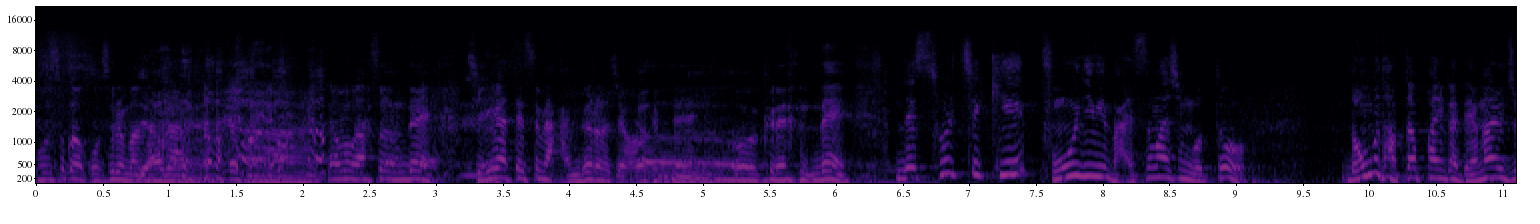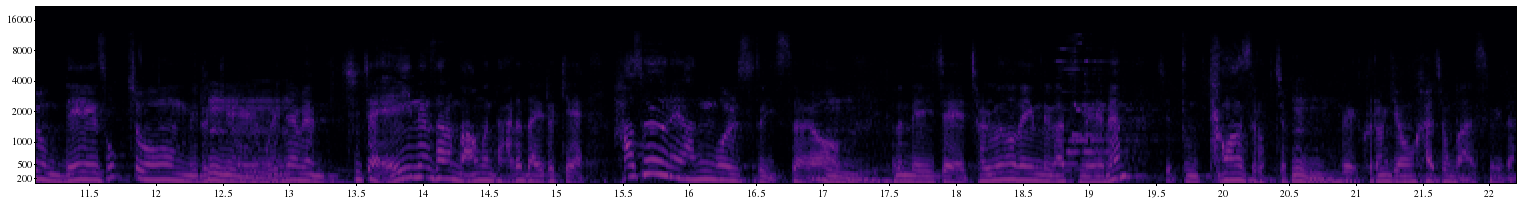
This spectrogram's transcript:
고수가 고수를 만나서 넘어갔었는데 지금 같았으면 안 그러죠. 근데 어, 그랬는데 근데 솔직히 부모님이 말씀하신 것도 너무 답답하니까 내 말 좀 내 속 좀 이렇게 왜냐면 진짜 애 있는 사람 마음은 다르다 이렇게 하소연해 하는 걸 수도 있어요. 그런데 이제 젊은 선생님들 같은 경우에는 이제 좀 당황스럽죠. 네, 그런 경우가 좀 많습니다.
